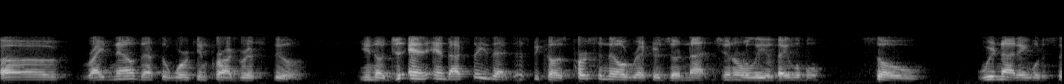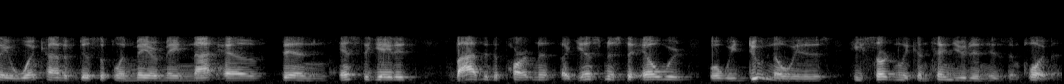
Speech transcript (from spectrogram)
Uh, right now, that's a work in progress still. You know, and, and I say that just because personnel records are not generally available, so we're not able to say what kind of discipline may or may not have been instigated by the department against Mr. Elward. What we do know is he certainly continued in his employment.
